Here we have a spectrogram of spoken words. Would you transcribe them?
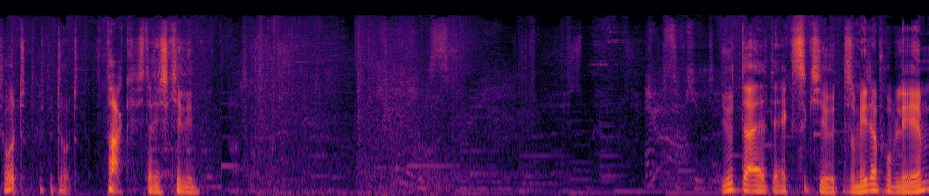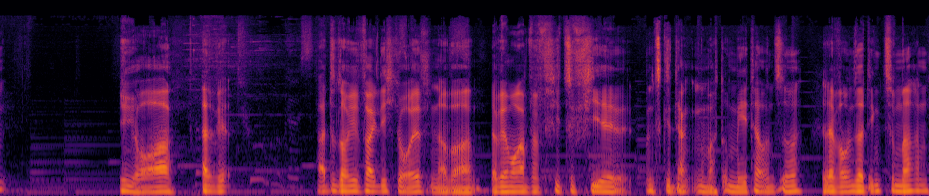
Tot? Ich bin tot. Fuck, ich dachte, ich kill ihn. Jutta, alte Execute. So, Meta-Problem. Ja, also wir, hat uns auf jeden Fall nicht geholfen, aber wir haben auch einfach viel zu viel uns Gedanken gemacht um Meta und so. Das war unser Ding zu machen.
